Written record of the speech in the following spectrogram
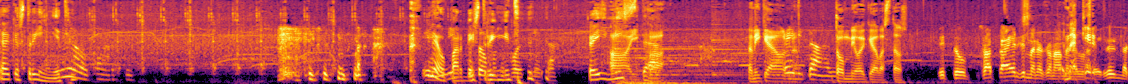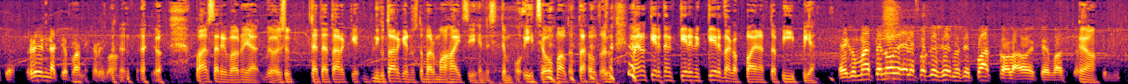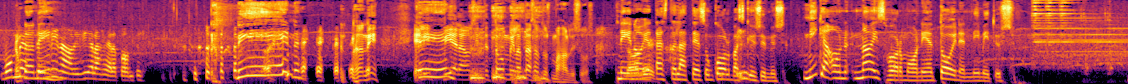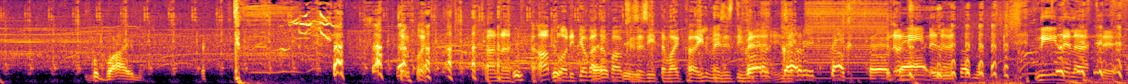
Jäikö stringit? Leopardi. Leopardistringit. Ei mistä tommoset voi tietää. Ei Aika. mistään. No mikä on. Tommi oikea vastaus? Vittu, saattaa ensimmäinen sana mennä läpi. Rynnäkö, rynnäkö panssarivaunu. Joo, panssarivaunu ja jos tätä tarke, niin kuin tarkennusta varmaan hait siihen ja sitten itse omalta taholta. Mä en ole kertonut, kerännyt kertaakaan painattaa piippiä. Ei kun mä ajattelin, noin helppo kysymys, niin pakko olla oikea vastaus. Joo. Mun No mielestä niin. Irina oli vielä helpompi. Niin. No niin. Eli Niin. vielä on sitten Tommilla tasoitusmahdollisuus. Niin No on, ja niin. tästä lähtee sun kolmas kysymys. Mikä on naishormonien toinen nimitys? Vaimo. Anna aplodit joka tapauksessa siitä, vaikka ilmeisesti väärin. No niin ne lähtee. Niin ne lähtee.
